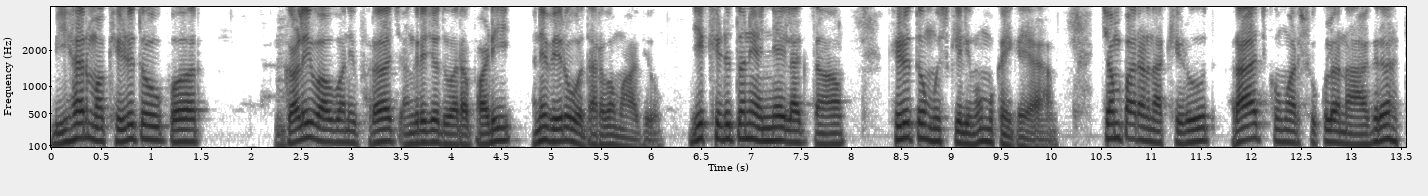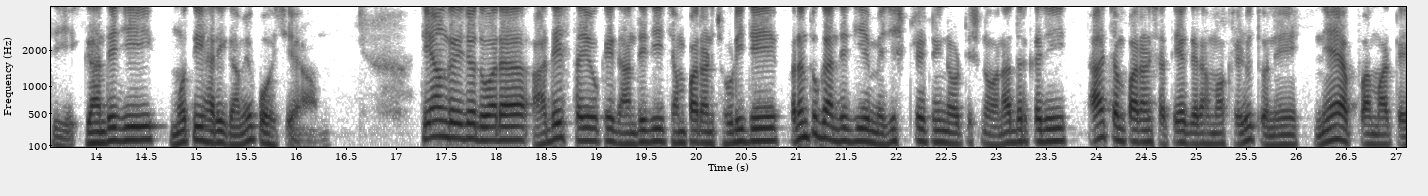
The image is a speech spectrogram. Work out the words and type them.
બિહારમાં ખેડૂતો ઉપર ગળી વાવવાની ફરજ અંગ્રેજો દ્વારા પાડી અને વેરો વધારવામાં આવ્યો. જે ખેડૂતોને અન્યાય લાગતા ખેડૂતો મુશ્કેલીમાં મુકાઈ ગયા. ચંપારણના ખેડૂત રાજકુમાર શુક્લના આગ્રહથી ગાંધીજી મોતીહારી ગામે પહોંચ્યા. ત્યાં અંગ્રેજો દ્વારા આદેશ થયો કે ગાંધીજી ચંપારણ છોડી દે, પરંતુ ગાંધીજીએ મેજિસ્ટ્રેટની નોટિસનો અનાદર કરી આ ચંપારણ સત્યાગ્રહમાં ખેડૂતોને ન્યાય આપવા માટે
